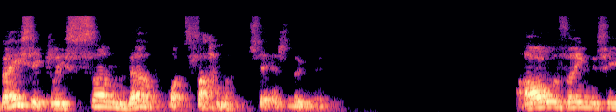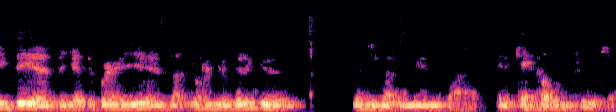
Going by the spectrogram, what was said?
basically summed up what Solomon says through it. All the things he did to get to where he is, not gonna do a bit of good, then he's not gonna be in the fire, and it can't hold him to his side.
